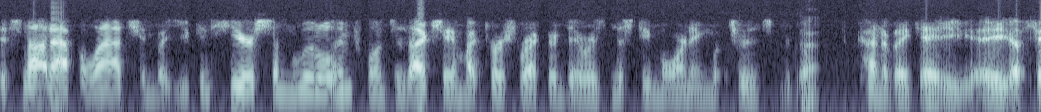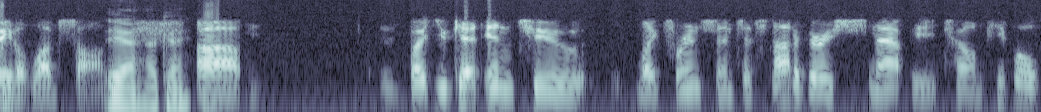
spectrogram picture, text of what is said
it's not Appalachian, but you can hear some little influences. Actually, on my first record, there was "Misty Morning," which was Uh. kind of like a, a, a fatal love song. Yeah. Okay. Um, but you get into, like, for instance, it's not a very snappy tone. People,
